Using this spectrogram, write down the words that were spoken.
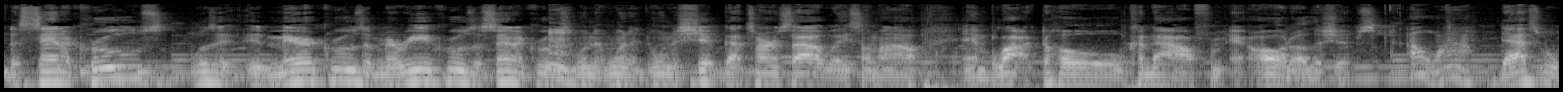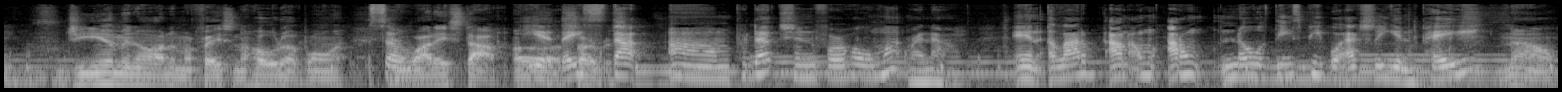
the Santa Cruz was it, it Mary Cruz or Maria Cruz or Santa Cruz Mm. when the, when the, when the ship got turned sideways somehow and blocked the whole canal from all the other ships. Oh wow. That's what GM and all them are facing a hold up on. So- and why they stopped. Uh, yeah, they service. stopped um, production for a whole month right now, and a lot of I don't I don't know if these people actually getting paid. Now,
